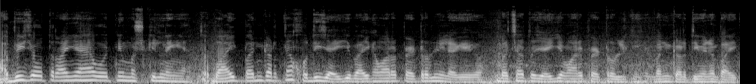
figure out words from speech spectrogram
अभी जो उतराइयाँ हैं, वो इतनी मुश्किल नहीं है। तो बाइक बंद करते हैं, खुद ही जाएगी बाइक। हमारा पेट्रोल नहीं लगेगा। बचा तो जाएगी हमारे पेट्रोल की। बंद कर दी मैंने बाइक।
